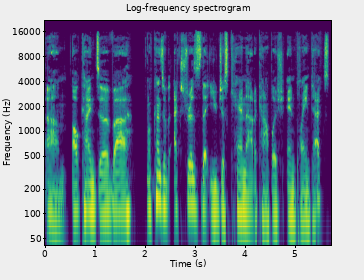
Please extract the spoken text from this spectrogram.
um, all kinds of uh, all kinds of extras that you just cannot accomplish in plain text.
